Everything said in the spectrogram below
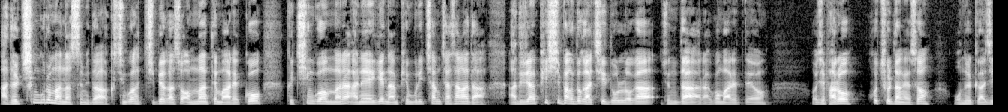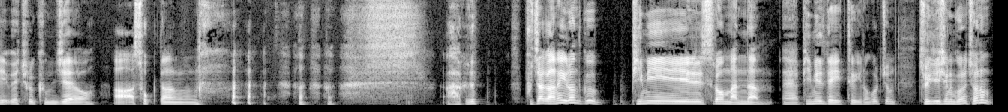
아들 친구를 만났습니다. 그 친구가 집에 가서 엄마한테 말했고 그 친구 엄마는 아내에게 남편분이 참 자상하다. 아들이랑 PC방도 같이 놀러가 준다라고 말했대요. 어제 바로 호출당해서 오늘까지 외출 금지예요. 아, 속당. 아, 그래도 부자 간에 이런 그 비밀스러운 만남, 예, 비밀 데이트 이런 걸 좀 즐기시는 거는 저는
